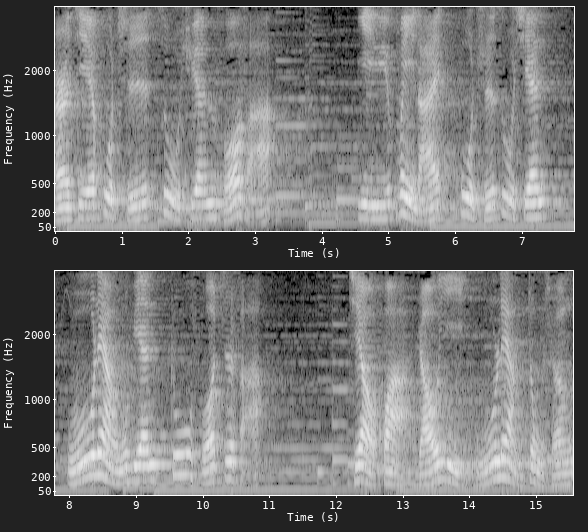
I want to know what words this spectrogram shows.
而皆护持助宣佛法，亦于未来护持助宣。无量无边诸佛之法，教化饶益无量众生，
